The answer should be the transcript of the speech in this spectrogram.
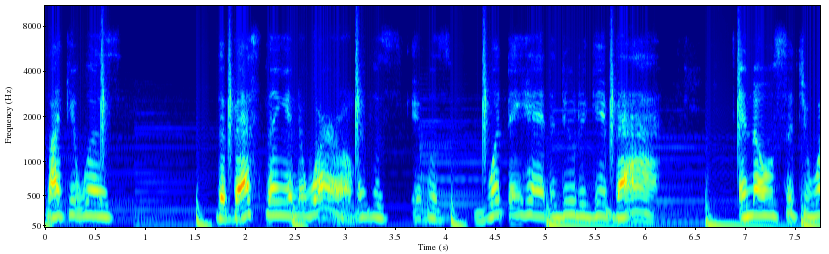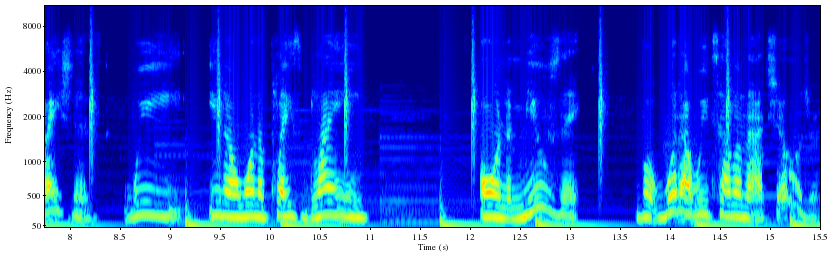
like it was the best thing in the world. It was it was what they had to do to get by in those situations. We, you know, want to place blame on the music, but what are we telling our children?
